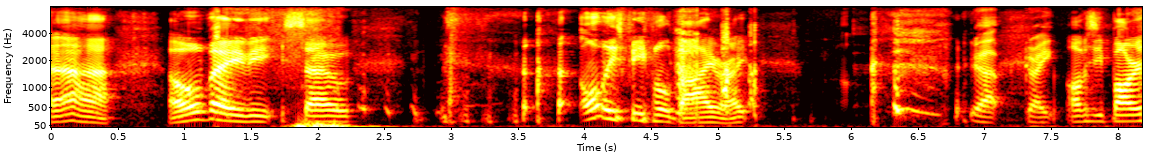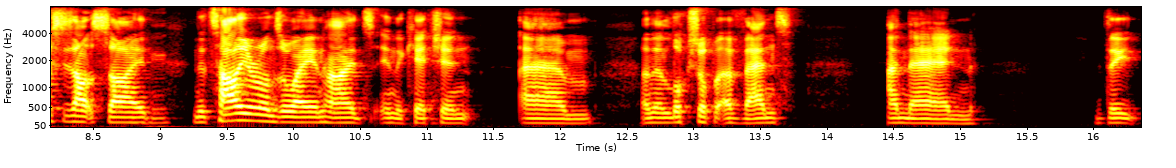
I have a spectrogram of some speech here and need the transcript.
oh baby so all these people die right yeah, great. obviously boris is outside natalia runs away and hides in the kitchen um and then looks up at a vent and then the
